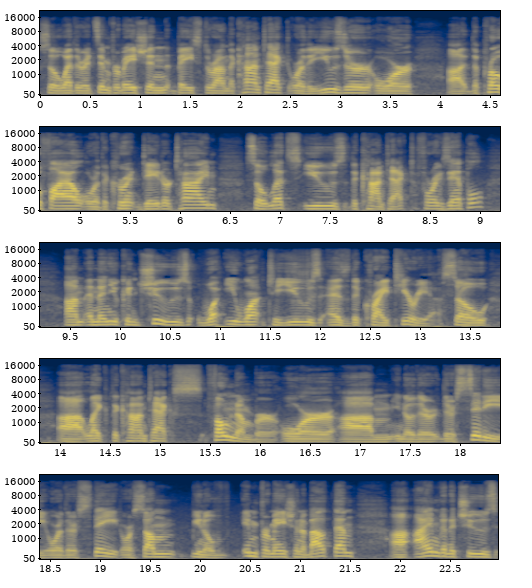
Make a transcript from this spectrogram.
So whether it's information based around the contact or the user or uh, the profile or the current date or time. So let's use the contact, for example. Um, and then you can choose what you want to use as the criteria. So, uh, like the contact's phone number, or um, you know their their city or their state, or some you know information about them. Uh, I'm going to choose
